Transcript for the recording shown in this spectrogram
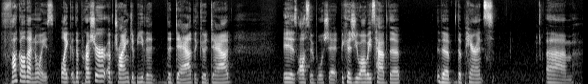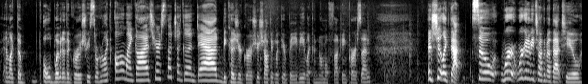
Fuck all that noise. Like the pressure of trying to be the the dad the good dad is also bullshit because you always have the the the parents um and like the old women at the grocery store who are like, "Oh my gosh, you're such a good dad," because you're grocery shopping with your baby like a normal fucking person, and shit like that. So we're we're gonna be talking about that too.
